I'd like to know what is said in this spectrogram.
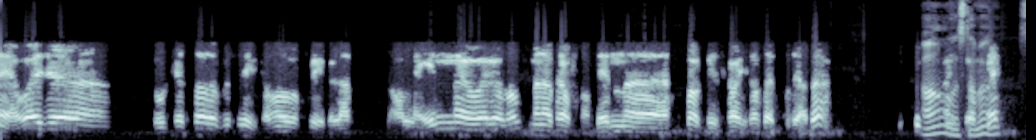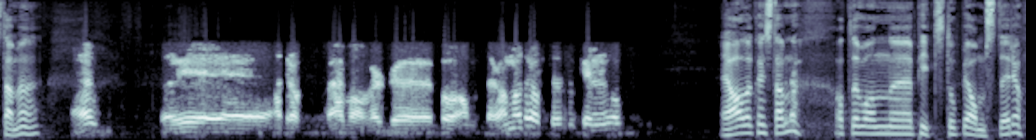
nedover. eh, Stort sett så bestilte jeg flybillett alene nedover, og sånt, men jeg traff til en eh, faktisk han som sitter på setet. Ja, det stemmer. det. Stemmer det. Ja. Så vi, jeg, traff, jeg var vel eh, på Amsterdam og traff det kvelden. opp. Ja, det kan stemme, det. At det var en eh, pitstop i Amster, ja.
